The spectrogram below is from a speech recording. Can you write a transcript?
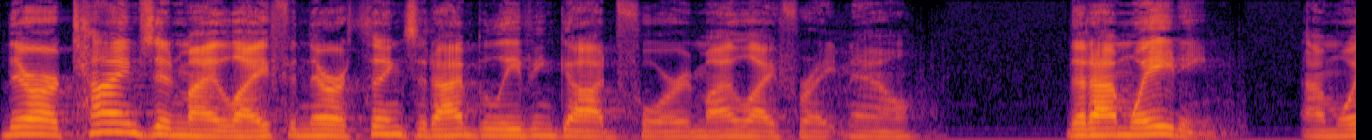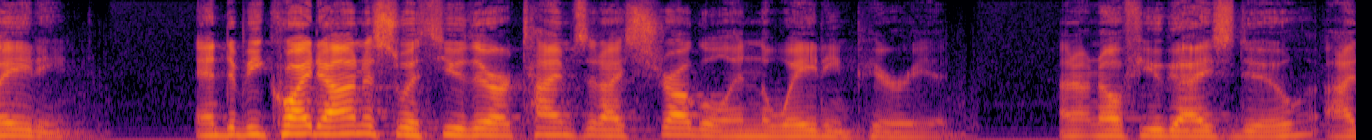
there are times in my life, and there are things that I'm believing God for in my life right now, that I'm waiting. I'm waiting. And to be quite honest with you, there are times that I struggle in the waiting period. I don't know if you guys do. I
